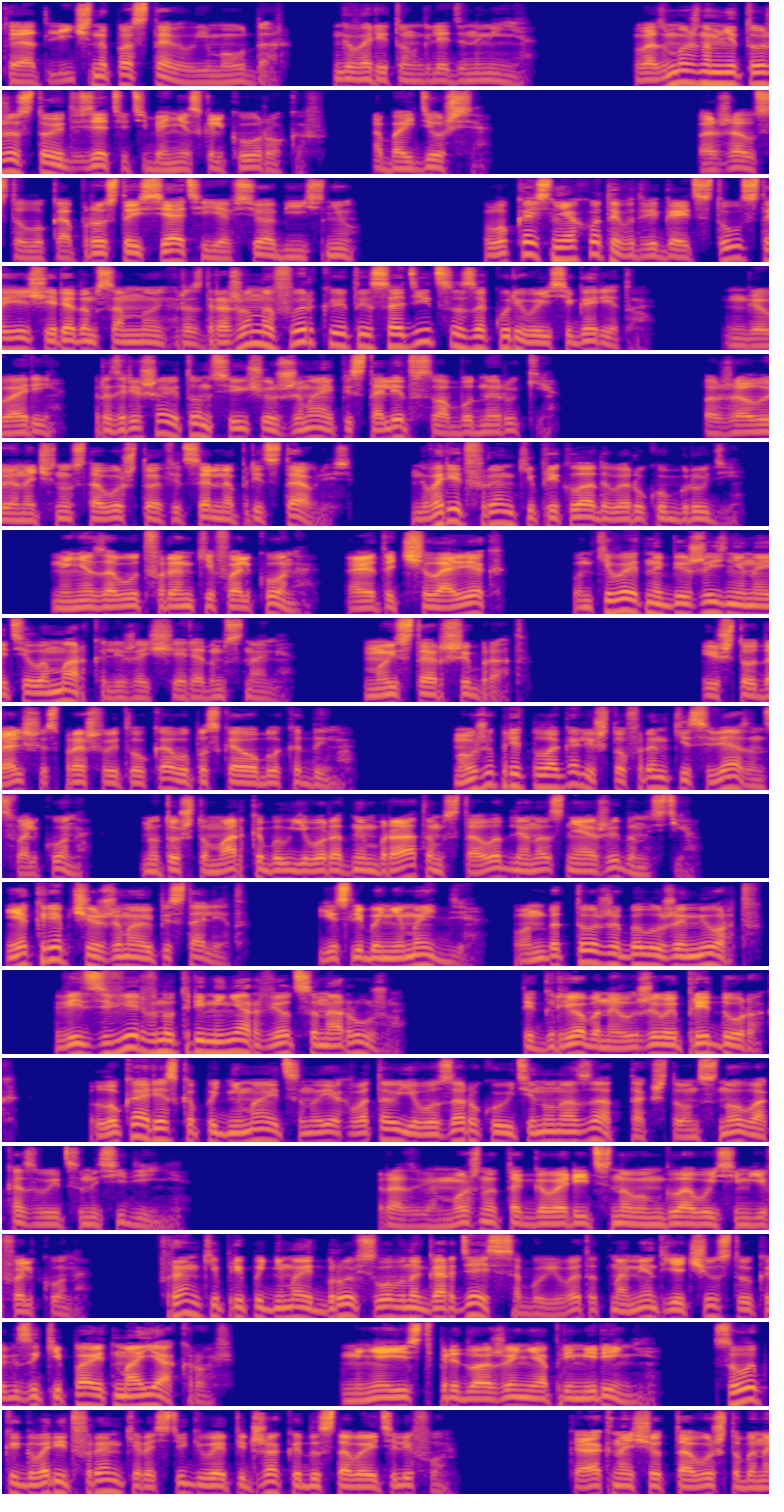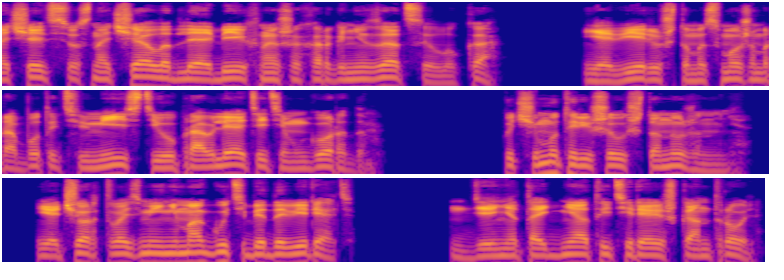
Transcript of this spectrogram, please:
«Ты отлично поставил ему удар», — говорит он, глядя на меня. «Возможно, мне тоже стоит взять у тебя несколько уроков. Обойдешься». «Пожалуйста, Лука, просто сядь, и я все объясню», Лука с неохотой выдвигает стул, стоящий рядом со мной, раздраженно фыркает и садится, закуривая сигарету. «Говори», — разрешает он, все еще сжимая пистолет в свободной руке. «Пожалуй, я начну с того, что официально представлюсь», — говорит Фрэнки, прикладывая руку к груди. «Меня зовут Фрэнки Фалькона, а этот человек...» Он кивает на безжизненное тело Марка, лежащее рядом с нами. Мой старший брат. «И что дальше?» — спрашивает Лука, выпуская облако дыма. Мы уже предполагали, что Фрэнки связан с Фалькона, но то, что Марко был его родным братом, стало для нас неожиданностью. Я крепче сжимаю пистолет. Если бы не Мэдди, он бы тоже был уже мертв, ведь зверь внутри меня рвется наружу. «Ты гребаный лживый придурок!» Лука резко поднимается, но я хватаю его за руку и тяну назад, так что он снова оказывается на сиденье. Разве можно так говорить с новым главой семьи Фалькона? Фрэнки приподнимает бровь, словно гордясь собой, и в этот момент я чувствую, как закипает моя кровь. У меня есть предложение о примирении. С улыбкой говорит Фрэнки, расстегивая пиджак и доставая телефон. Как насчет того, чтобы начать все сначала для обеих наших организаций, Лука? Я верю, что мы сможем работать вместе и управлять этим городом. Почему ты решил, что нужен мне? Я, черт возьми, не могу тебе доверять. День ото дня ты теряешь контроль.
